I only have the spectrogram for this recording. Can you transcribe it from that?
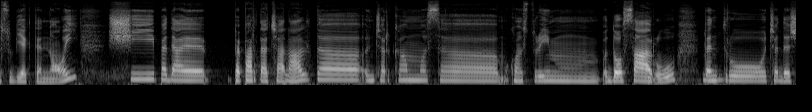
subiecte noi și pe, de, pe partea cealaltă încercăm să construim dosarul mm-hmm. pentru CDș,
